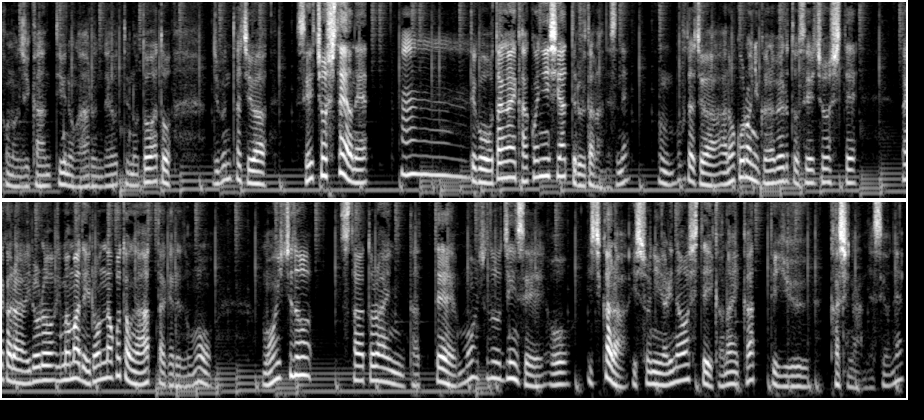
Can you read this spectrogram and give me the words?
この時間っていうのがあるんだよっていうのとあと自分たちは成長したよねってこうお互い確認し合ってる歌なんですね。うん、僕たちはあの頃に比べると成長してだからいろいろ今までいろんなことがあったけれどももう一度スタートラインに立ってもう一度人生を一から一緒にやり直していかないかっていう歌詞なんですよね。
